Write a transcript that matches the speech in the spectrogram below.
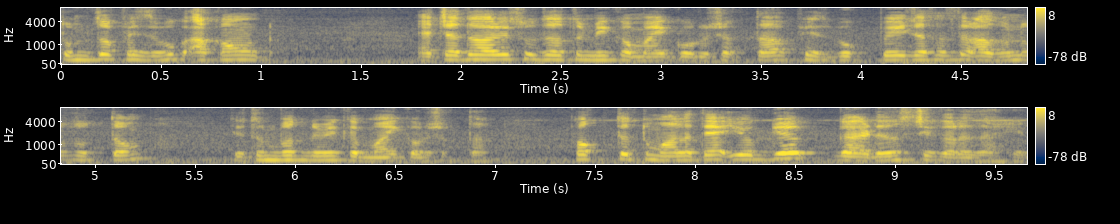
तुमचं फेसबुक अकाउंट याच्याद्वारे सुद्धा तुम्ही कमाई करू शकता. फेसबुक पेज असेल तर अजूनच उत्तम. तिथून पण तुम्ही कमाई करू शकता. फक्त तुम्हाला त्या योग्य गायडन्सची गरज आहे.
